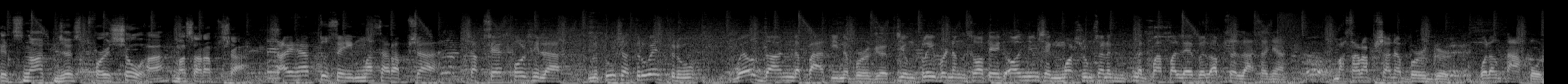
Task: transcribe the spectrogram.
It's not just for show, ha? Masarap siya. I have to say, masarap siya. Successful sila. Luto siya through and through. Well done na patty na burger. Yung flavor ng sauteed onions and mushrooms na nag, nagpapa-level up sa lasa niya. Masarap siya na burger. Walang tapon.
